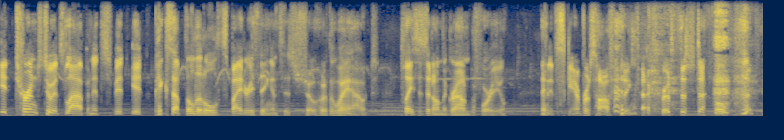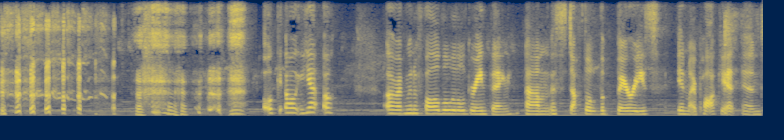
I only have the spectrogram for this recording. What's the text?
It turns to its lap and it's, it, it picks up the little spidery thing and says, Show her the way out. Places it on the ground before you. Then it scampers off, heading back towards the stubble. Okay. Oh yeah. Oh. Oh, I'm gonna follow the little green thing. Um, stuff the, the berries in my pocket and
